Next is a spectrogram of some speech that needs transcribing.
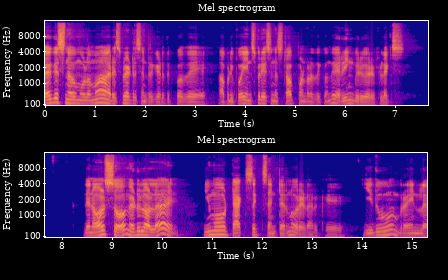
வேகஸ் நர்வ் மூலமாக ரெஸ்பிரேட்டரி சென்டருக்கு எடுத்துகிட்டு போகுது. அப்படி போய் இன்ஸ்பிரேஷனை ஸ்டாப் பண்ணுறதுக்கு வந்து Hering Breuer reflex then also மெடுலாவில் நியூமோடாக்சிக் சென்டர்னு ஒரு இடம் இருக்குது இதுவும் பிரெயினில்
